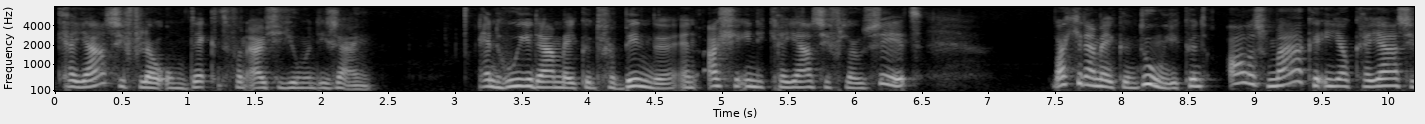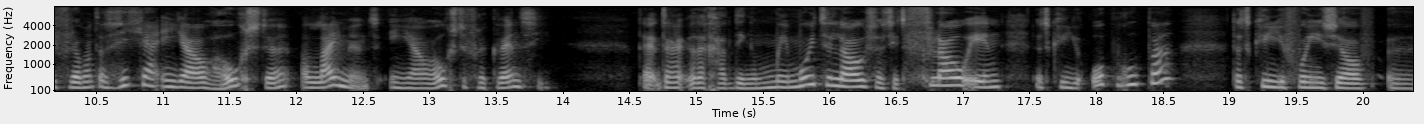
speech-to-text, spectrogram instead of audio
creatieflow ontdekt vanuit je Human Design. En hoe je daarmee kunt verbinden. En als je in die creatieflow zit, wat je daarmee kunt doen. Je kunt alles maken in jouw creatieflow, want dan zit jij in jouw hoogste alignment, in jouw hoogste frequentie. Daar, daar, daar gaat dingen meer moeiteloos, daar zit flow in. Dat kun je oproepen. Dat kun je voor jezelf uh,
